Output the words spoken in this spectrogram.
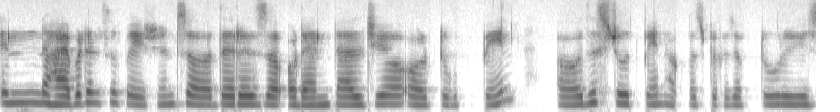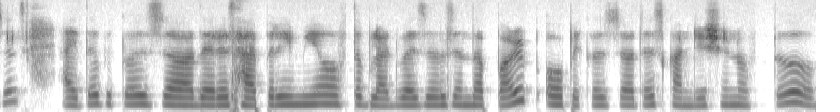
in hypertensive patients, uh, there is uh, odontalgia or tooth pain. Uh, this tooth pain occurs because of two reasons either because uh, there is hyperemia of the blood vessels in the pulp or because uh, there's congestion of the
